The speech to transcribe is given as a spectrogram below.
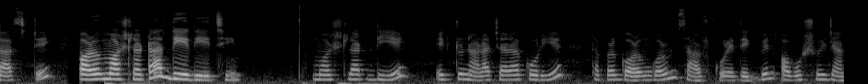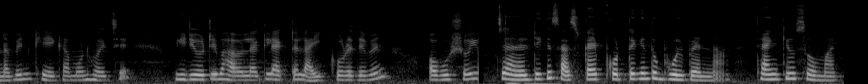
লাস্টে গরম মশলাটা দিয়ে দিয়েছি। মশলা দিয়ে একটু নাড়াচাড়া করিয়ে তারপর গরম গরম সার্ভ করে দেখবেন। অবশ্যই জানাবেন খেয়ে কেমন হয়েছে। ভিডিওটি ভালো লাগলে একটা লাইক করে দেবেন। অবশ্যই চ্যানেলটিকে সাবস্ক্রাইব করতে কিন্তু ভুলবেন না। Thank you so much.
